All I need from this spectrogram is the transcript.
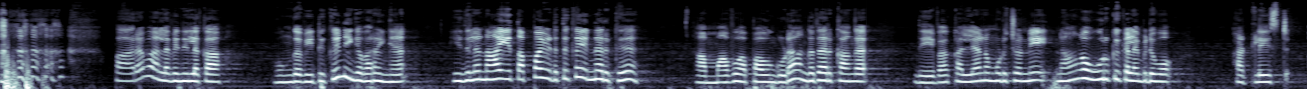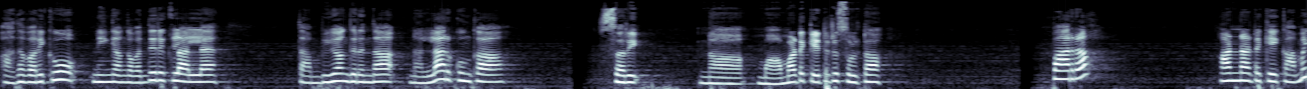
பரவாயில்ல வெண்ணிலக்கா. உங்கள் வீட்டுக்கு நீங்கள் வரீங்க. இதில் நான் என் தப்பாக எடுத்துக்க என்ன இருக்குது அம்மாவும் அப்பாவும் கூட அங்கே தான் இருக்காங்க. தேவா கல்யாணம் முடிச்சோடனே நாங்கள் ஊருக்கு கிளம்பிடுவோம். அட்லீஸ்ட் அது வரைக்கும் நீங்கள் அங்கே வந்து இருக்கலாம்ல. தம்பியும் அங்கே இருந்தால் நல்லா இருக்கும்க்கா. சரி நான் மாமாட்ட கேட்டுட்டு சொல்லிட்டா பாரா? அண்ணாட்ட கேட்காம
